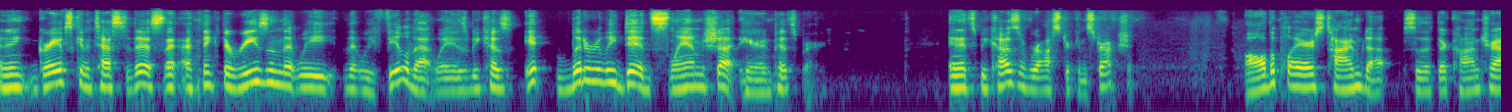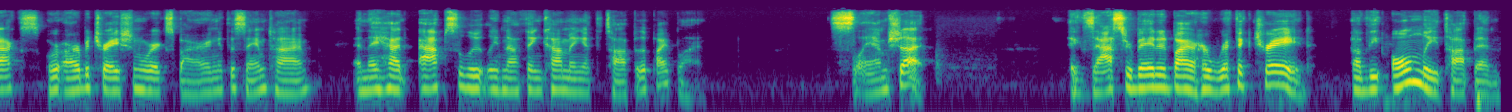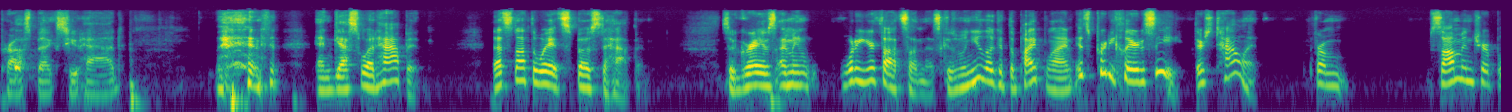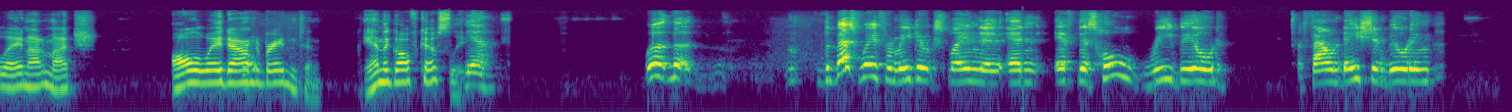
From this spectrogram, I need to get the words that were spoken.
I think Graves can attest to this. I think the reason that we that we feel that way is because it literally did slam shut here in Pittsburgh. And it's because of roster construction all the players timed up so that their contracts or arbitration were expiring at the same time, and they had absolutely nothing coming at the top of the pipeline. Slam shut. Exacerbated by a horrific trade of the only top end prospects you had. and guess what happened? That's not the way it's supposed to happen. So, Graves, I mean, what are your thoughts on this? Because when you look at the pipeline, it's pretty clear to see there's talent from some in AAA, not much, all the way down right. to Bradenton and the Gulf Coast League. Yeah. Well, the the best way for me to explain it, and if this whole rebuild, foundation building,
